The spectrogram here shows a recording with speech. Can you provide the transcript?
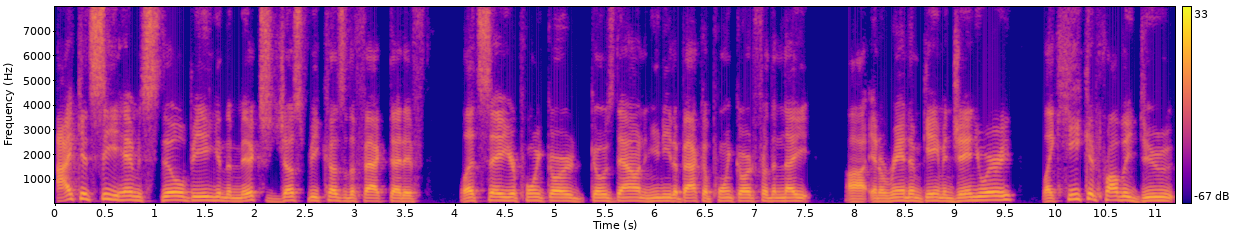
I could see him still being in the mix just because of the fact that if let's say your point guard goes down and you need a backup point guard for the night uh, in a random game in January, like he could probably do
